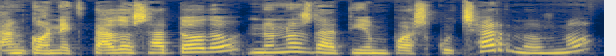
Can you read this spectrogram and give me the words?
tan conectados a todo, no nos da tiempo a escucharnos, ¿no?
